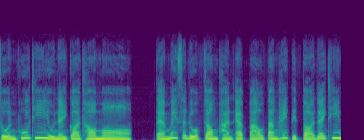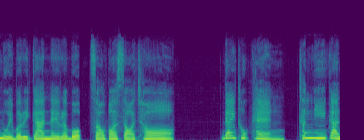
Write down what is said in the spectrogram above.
ส่วนผู้ที่อยู่ในกทม แต่ไม่สะดวกจองผ่านแอปเป๋าตังให้ติดต่อได้ที่หน่วยบริการในระบบ สปสช ได้ทุกแห่ง ทั้งนี้การ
